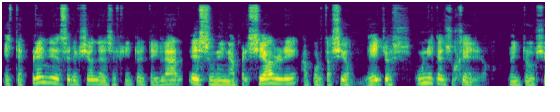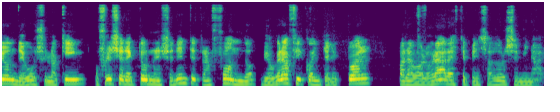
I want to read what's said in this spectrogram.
Esta espléndida selección de los escritos de Taylor es una inapreciable aportación, de hecho es única en su género. La introducción de Ursula King ofrece al lector un excelente trasfondo biográfico e intelectual para valorar a este pensador seminal.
